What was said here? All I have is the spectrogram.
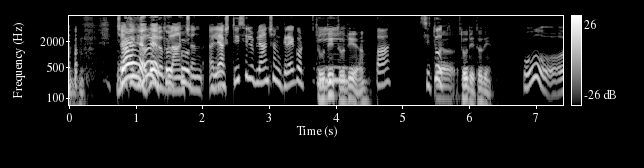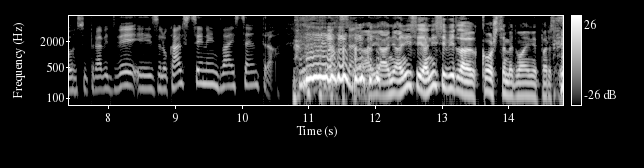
Če ja, ja, je ljubljančan, ali jaš ti si ljubljančan, Gregor? Ti tudi, tudi. Ja. Pa si tudi. Ja. Tudi, tudi. Uh, se pravi, dve iz lokalne scene in dva iz centra. a, a, a, nisi, a nisi videla košče med mojimi prsti?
